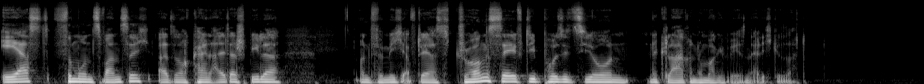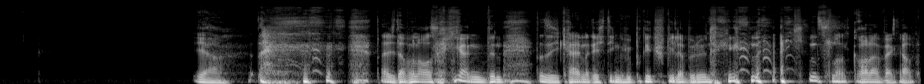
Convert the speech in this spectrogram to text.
erst 25, also noch kein alter Spieler. Und für mich auf der Strong Safety-Position eine klare Nummer gewesen, ehrlich gesagt. Ja, da ich davon ausgegangen bin, dass ich keinen richtigen Hybridspieler benötige, da ich einen Slot-Cornerback habe.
